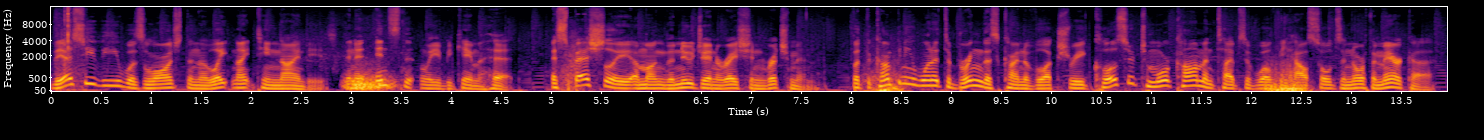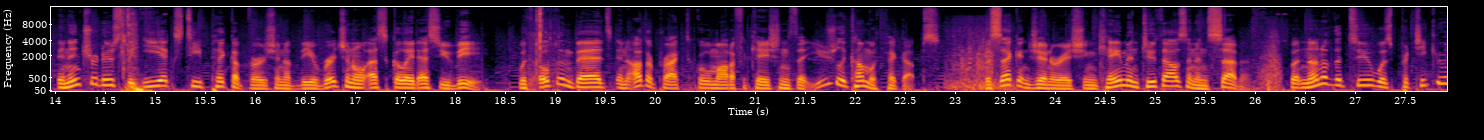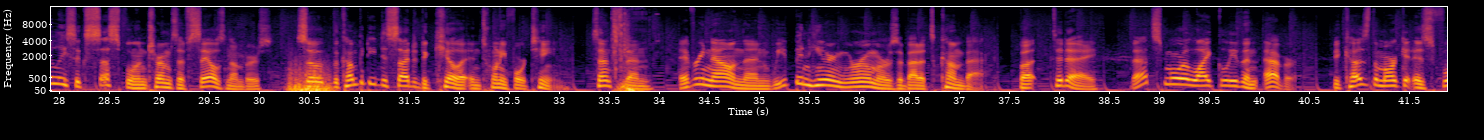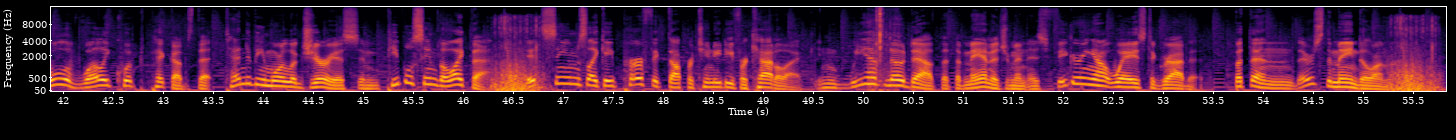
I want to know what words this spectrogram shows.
The SUV was launched in the late 1990s, and it instantly became a hit, especially among the new generation Richmond. But the company wanted to bring this kind of luxury closer to more common types of wealthy households in North America and introduced the EXT pickup version of the original Escalade SUV, with open beds and other practical modifications that usually come with pickups. The second generation came in 2007, but none of the two was particularly successful in terms of sales numbers, so the company decided to kill it in 2014. Since then, every now and then we've been hearing rumors about its comeback, but today, that's more likely than ever. Because the market is full of well equipped pickups that tend to be more luxurious, and people seem to like that. It seems like a perfect opportunity for Cadillac, and we have no doubt that the management is figuring out ways to grab it. But then there's the main dilemma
